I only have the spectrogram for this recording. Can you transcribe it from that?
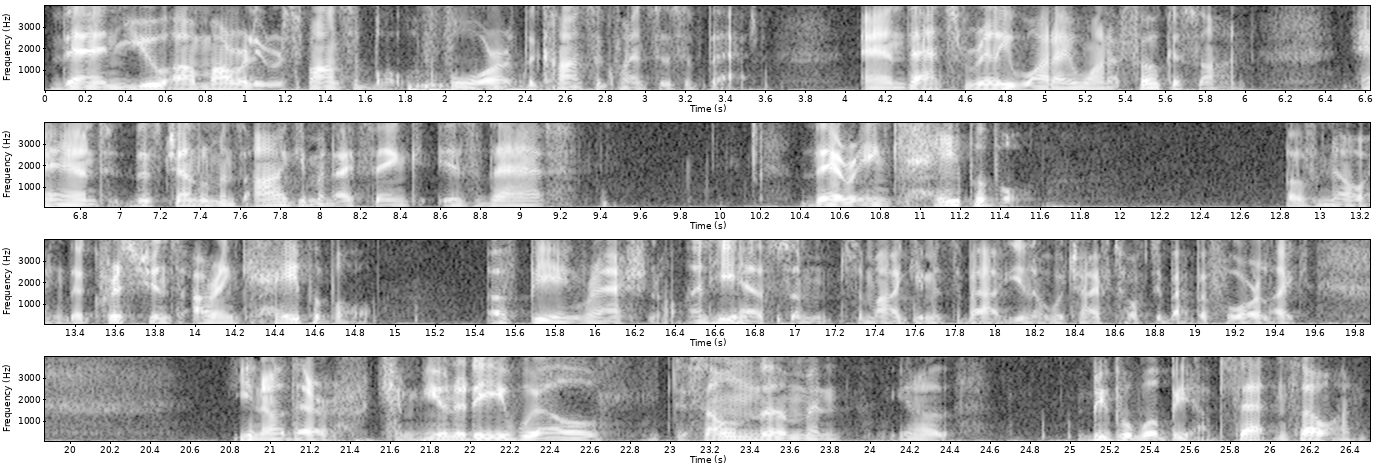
then you are morally responsible for the consequences of that. And that's really what I want to focus on. And this gentleman's argument, I think, is that they're incapable of knowing, that Christians are incapable of being rational. And he has some some arguments about, you know, which I've talked about before, like you know, their community will disown them and, you know, people will be upset and so on.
